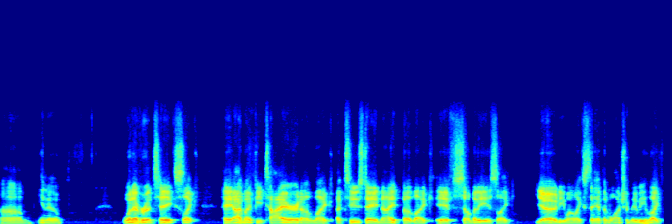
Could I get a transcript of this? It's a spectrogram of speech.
um, you know whatever it takes. Like hey i might be tired on like a tuesday night but like if somebody is like yo do you want to like stay up and watch a movie? Like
